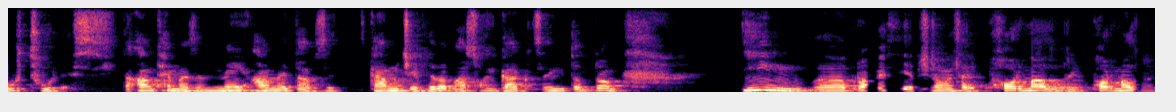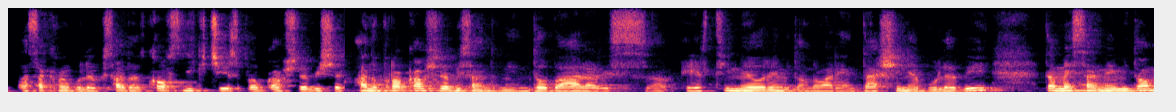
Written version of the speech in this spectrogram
ურთულესი და ამ თემაზე მე ამ ეტაპზე გამიჭირდება პასუხი გაგწე, იმიტომ რომ იმ პროფესიებში, რომელიც არის ფორმალური, ფორმალური დასაქმებულები, სადაც ყავს იქ ჭირს პროფკავშირების შეკ. ანუ პროფკავშირების ანდმინდობა არ არის ერთი, მეორე, იმიტომ რომ არიან დაშინებულები და მესამე, იმიტომ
